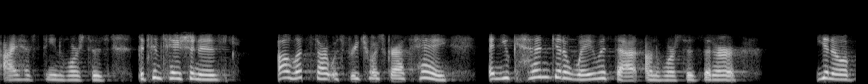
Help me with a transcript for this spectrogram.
I have seen horses, the temptation is oh, let's start with free choice grass hay. And you can get away with that on horses that are, you know,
